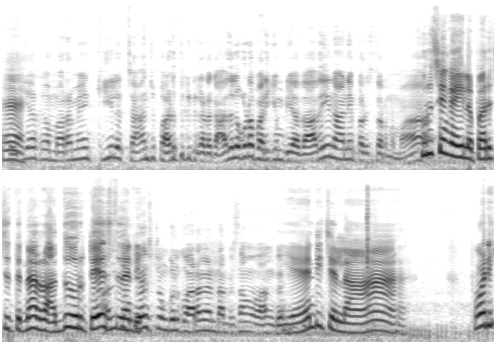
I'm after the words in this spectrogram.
கொய்யாக்காய் மரமே கீழே சாஞ்சு படுத்துக்கிட்டு கிடக்கு. அதுல கூட பறிக்க முடியாது. அதையும் நானே பறிச்சு தரணுமா? புருஷன் கையில் பறிச்சு தின்னா அது ஒரு டேஸ்ட் தாண்டி. டேஸ்ட் உங்களுக்கு வர வேண்டாம் பேசாம வாங்க. ஏண்டி செல்லாம்? போடி.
